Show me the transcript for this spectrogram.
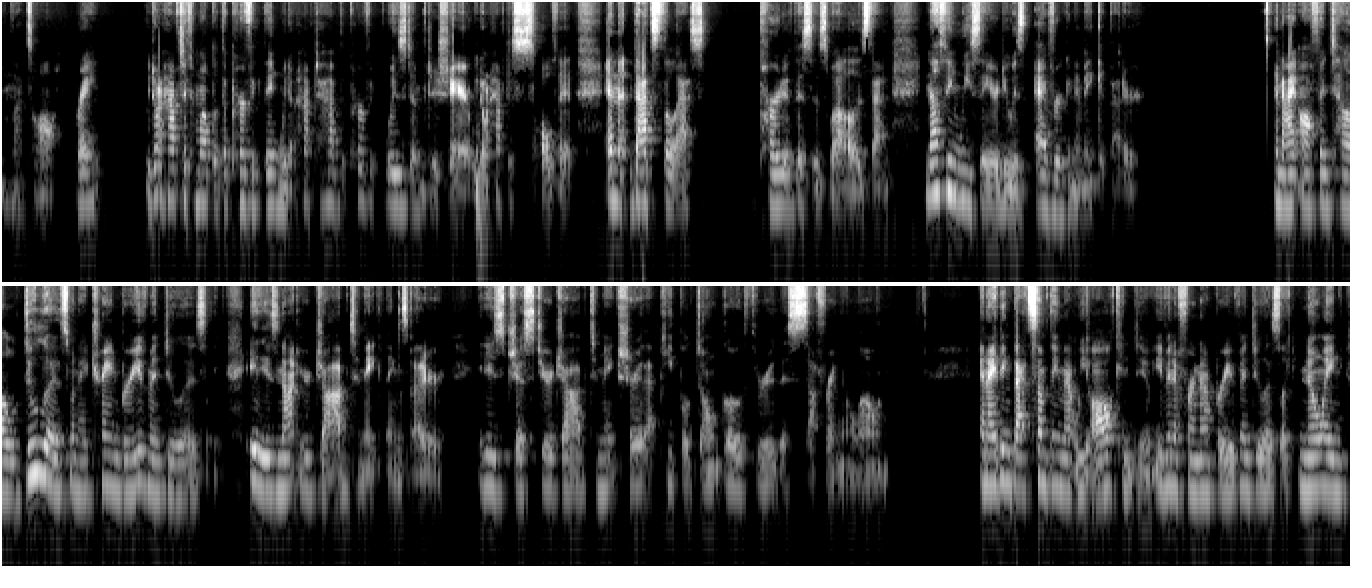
And that's all, right? We don't have to come up with the perfect thing. We don't have to have the perfect wisdom to share. We don't have to solve it. And that's the last part of this as well is that nothing we say or do is ever going to make it better. And I often tell doulas when I train bereavement doulas, like, it is not your job to make things better. It is just your job to make sure that people don't go through this suffering alone. And I think that's something that we all can do, even if we're not bereavement doulas, like knowing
